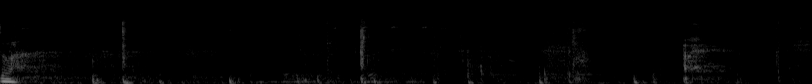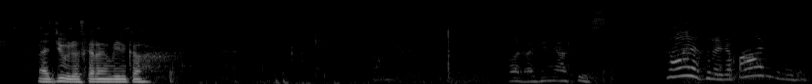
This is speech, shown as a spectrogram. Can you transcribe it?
Tu lah. Laju dah sekarang bil kau. Wah, lajunya Hafiz. Sana sudah depan. Okey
